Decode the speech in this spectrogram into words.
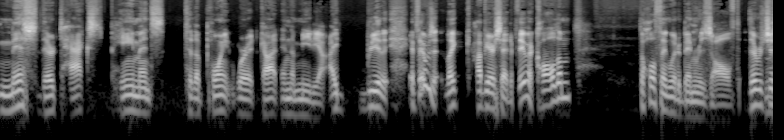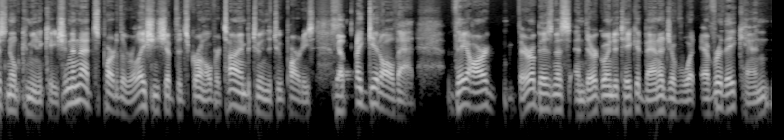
miss their tax payments to the point where it got in the media. I really, if there was, like Javier said, if they would have called them, the whole thing would have been resolved. There was hmm. just no communication, and that's part of the relationship that's grown over time between the two parties. Yep. I get all that. They are they're a business, and they're going to take advantage of whatever they can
